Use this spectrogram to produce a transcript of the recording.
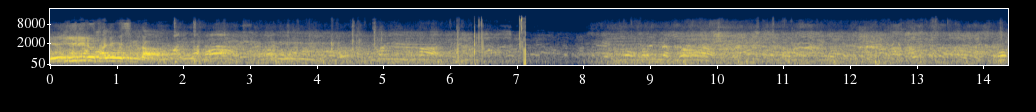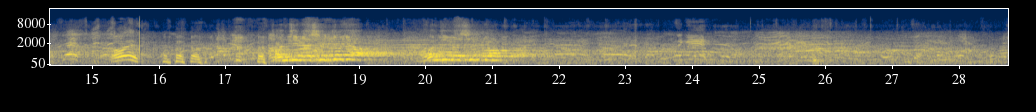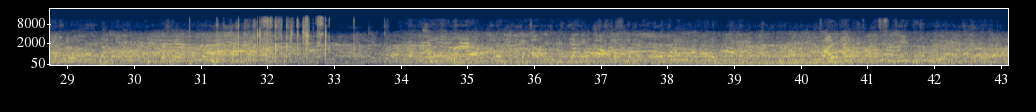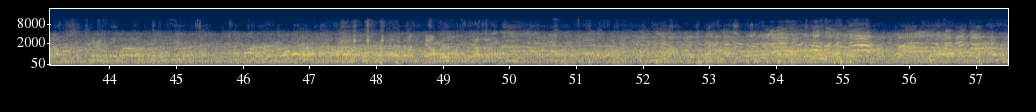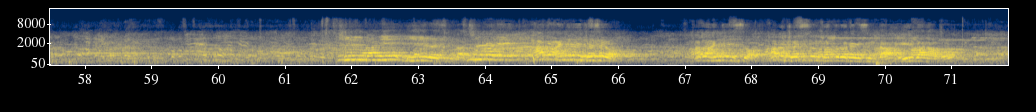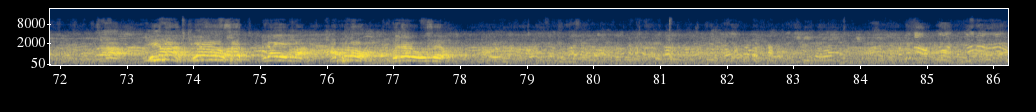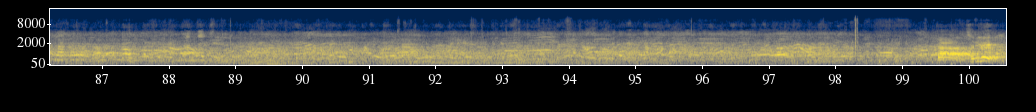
1위로 달리고 있습니다. 어이. 던지면 실격이야. 던지면 실격. I, I 칠반이 1위를 했습니다. 칠반이 바로 앉아 계세요. 바로 앉아 있어. 바로 결승 갖도록 하겠습니다. 1반하고. 자, 1반, 일어서! 1학년 1반. 앞으로 그대로 오세요. 자, 준비.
